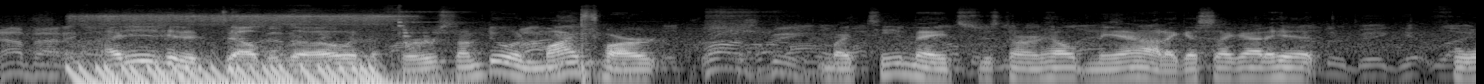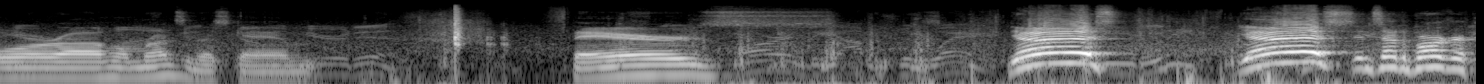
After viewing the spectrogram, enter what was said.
I did hit a double, though, in the first. I'm doing my part. My teammates just aren't helping me out. I guess I got to hit four uh, home runs in this game. There's... Yes! Yes! Inside the Parker!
